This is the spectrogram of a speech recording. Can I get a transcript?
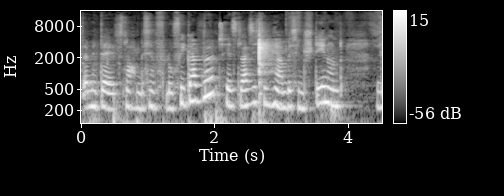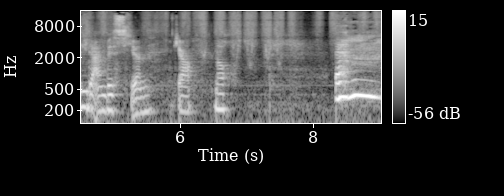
damit der jetzt noch ein bisschen fluffiger wird. Jetzt lasse ich den hier ein bisschen stehen und rede ein bisschen, ja, noch. Ähm,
